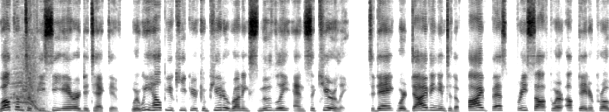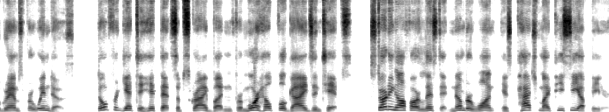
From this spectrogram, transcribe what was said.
Welcome to PC Error Detective, where we help you keep your computer running smoothly and securely. Today, we're diving into the 5 best free software updater programs for Windows. Don't forget to hit that subscribe button for more helpful guides and tips. Starting off our list at number 1 is Patch My PC Updater.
